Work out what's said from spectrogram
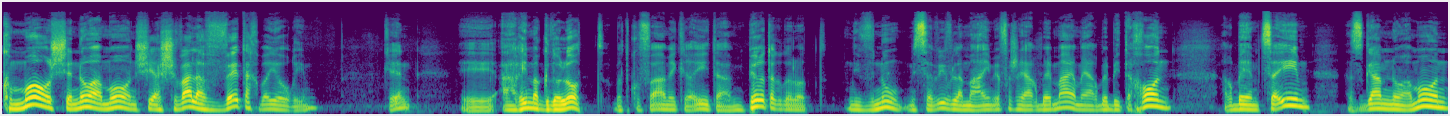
כמו שנועה המון, שישבה לבטח ביהורים, כן? אה, הערים הגדולות בתקופה המקראית, האימפריות הגדולות, נבנו מסביב למים, איפה שהיה הרבה מים, היה הרבה ביטחון, הרבה אמצעים, אז גם נועמון,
